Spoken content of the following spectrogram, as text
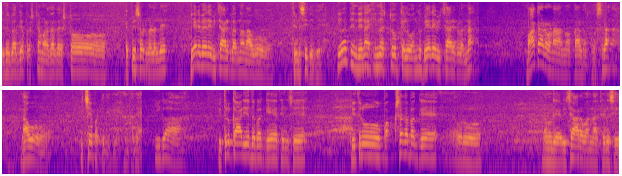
ಇದ್ರ ಬಗ್ಗೆ ಪ್ರಶ್ನೆ ಮಾಡಿದಾಗ ಎಷ್ಟೋ ಎಪಿಸೋಡ್ಗಳಲ್ಲಿ ಬೇರೆ ಬೇರೆ ವಿಚಾರಗಳನ್ನು ನಾವು ತಿಳಿಸಿದ್ದೀವಿ. ಇವತ್ತಿನ ದಿನ ಇನ್ನಷ್ಟು ಕೆಲವೊಂದು ಬೇರೆ ವಿಚಾರಗಳನ್ನು ಮಾತಾಡೋಣ ಅನ್ನೋ ಕಾರಣಕ್ಕೋಸ್ಕರ ನಾವು ಇಚ್ಛೆ ಪಟ್ಟಿದ್ದೀವಿ ಅಂತಲೇ. ಈಗ ಪಿತೃ ಕಾರ್ಯದ ಬಗ್ಗೆ ತಿಳಿಸಿ, ಪಿತೃ ಪಕ್ಷದ ಬಗ್ಗೆ ಅವರು ನಮಗೆ ವಿಚಾರವನ್ನು ತಿಳಿಸಿ,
